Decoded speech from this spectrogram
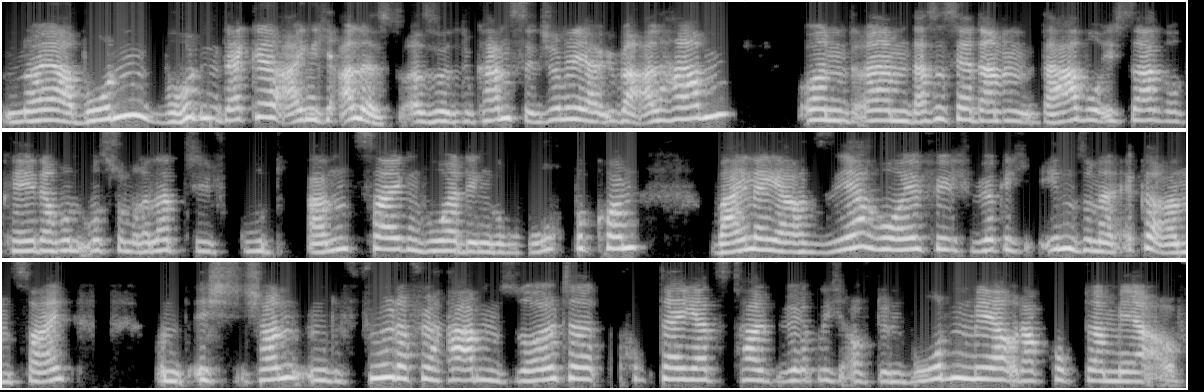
Naja, Boden, Bodendecke, eigentlich alles. Also du kannst den Schimmel ja überall haben. Und ähm, das ist ja dann da, wo ich sage, okay, der Hund muss schon relativ gut anzeigen, wo er den Geruch bekommt, weil er ja sehr häufig wirklich in so einer Ecke anzeigt und ich schon ein Gefühl dafür haben sollte, guckt er jetzt halt wirklich auf den Boden mehr oder guckt er mehr auf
